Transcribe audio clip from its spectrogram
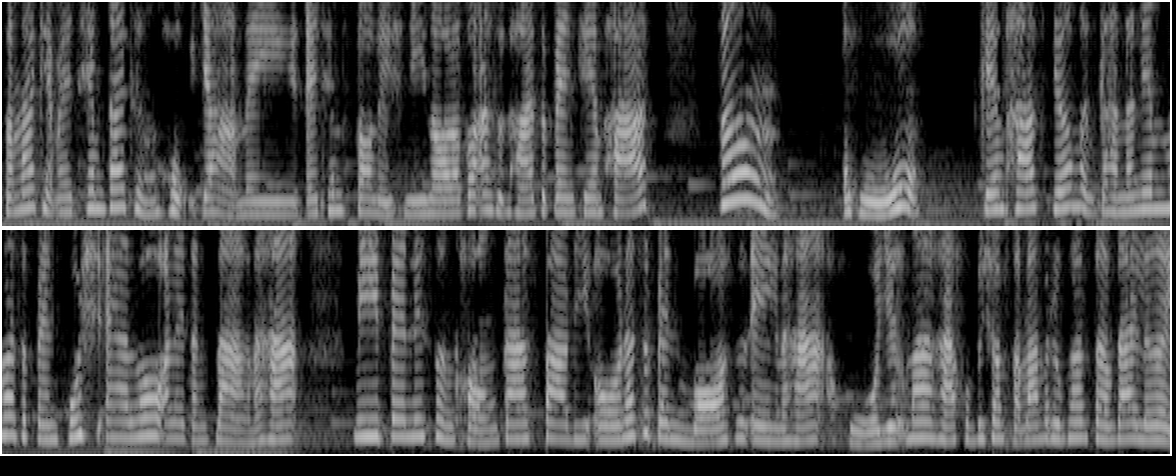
สามารถเก็บไอเทมได้ถึง 6 อย่างใน item storage นี้เนาะแล้วก็อันสุดท้ายจะเป็น game pass ซึ่ง โอ้โห เกมพาสเยอะเหมือนกันนะเนี่ย ไม่ว่าจะเป็น push arrow อะไรต่างๆนะคะ มีเป็นในส่วนของการสปาดิโอน่าจะเป็นบอสนั่นเองนะคะโอ้โห เยอะมากค่ะ คุณผู้ชมสามารถมาดูเพิ่มเติมได้เลย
